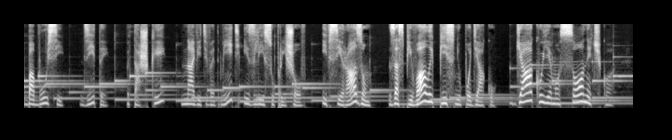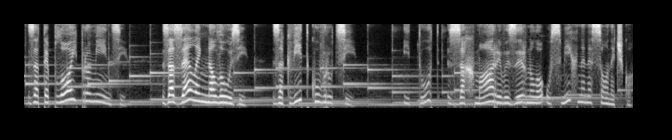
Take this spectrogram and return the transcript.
бабусі, діти, пташки, навіть ведмідь із лісу прийшов, і всі разом заспівали пісню подяку. Дякуємо, сонечко, за тепло й промінці, за зелень на лузі, за квітку в руці. І тут з-за хмари визирнуло усміхнене сонечко.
